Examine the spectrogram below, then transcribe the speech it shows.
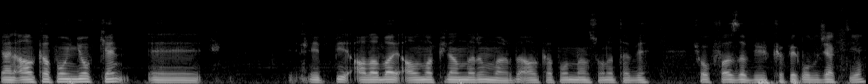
yani Al Capone yokken eee, hep bir alabay alma planlarım vardı. Al Capone'dan sonra tabi çok fazla büyük köpek olacak diye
